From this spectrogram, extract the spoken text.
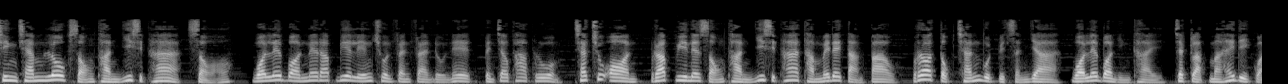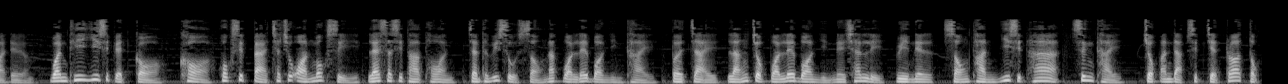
ชิงแชมป์โลก 2025 สวอลเลย์บอลไม่รับเบี้ยเลี้ยงชวนแฟนๆ โดเนตเป็นเจ้าภาพร่วม ชัชชุออน รับวีใน 2025 ทำไม่ได้ตามเป้า รอดตกชั้นบุตรปิดสัญญา วอลเลย์บอลหญิงไทยจะกลับมาให้ดีกว่าเดิม วันที่ 21 ก่อคอ68 ชัชชุออน มกศรี และสสิภาพร จันทวิสูตร 2 นักวอลเลย์บอลหญิงไทย เปิดใจหลังจบวอลเลย์บอลหญิงเนชั่นลีกวีเนล 2025 ซึ่งไทยจบอันดับ 17 รอดตก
